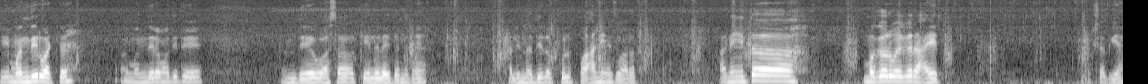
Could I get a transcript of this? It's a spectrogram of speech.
हे मंदिर वाटतंय. मंदिरामध्ये ते देव असा केलेला आहे त्यांनी तयार. खाली नदीला फुल पाणी आहे ज्वारात आणि इथं मगर वगैरे आहेत. लक्षात घ्या.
